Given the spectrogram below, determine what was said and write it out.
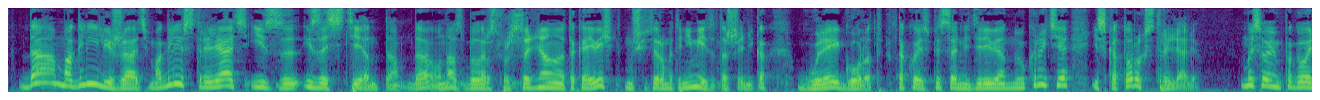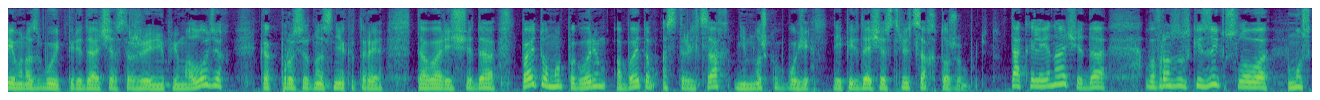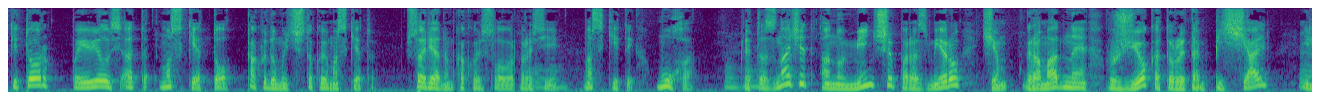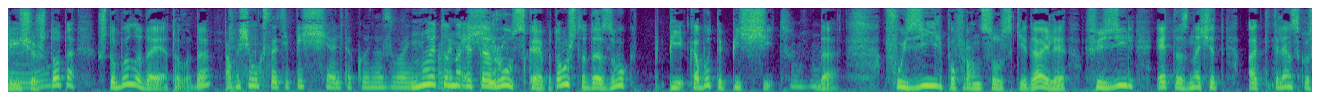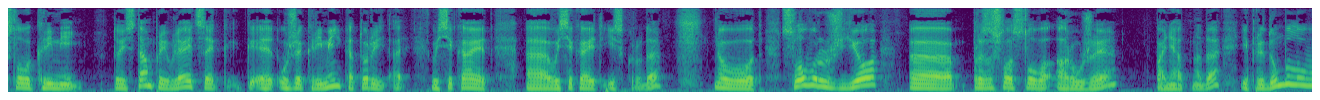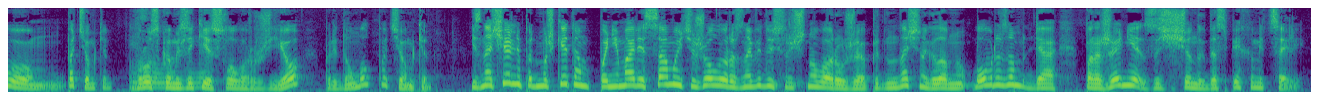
Да, могли лежать, могли стрелять из, из-за стен там, да, у нас была распространена такая вещь, к мушкетерам это не имеет отношения, как гуляй город, такое специальное деревянное укрытие, из которых стреляли. Мы с вами поговорим, у нас будет передача о сражении при молодях, как просят у нас некоторые товарищи, да, поэтому мы поговорим об этом, о стрельцах немножко попозже, да и передача о стрельцах тоже будет. Так или иначе, да, во французский язык слово «мускетор» появилось от «москето». Как вы думаете, что такое «москето»? Что рядом, какое слово в России? Москиты. Муха. Угу. Это значит, оно меньше по размеру, чем громадное ружье, которое там пищаль, или mm-hmm. еще что-то, что было до этого, да? А почему, кстати, пищаль такое название? Ну, это, на, это русское, потому что, да, звук пи, как будто пищит, mm-hmm. да. Фузиль по-французски, да, или фюзиль – это, значит, от итальянского слова «кремень». То есть там появляется э, уже кремень, который а, высекает, а, высекает искру, да? Вот. Слово ружье э, произошло слово оружие, понятно, да, и придумал его Потемкин. В русском языке слово ружье придумал Потемкин. Изначально под мушкетом понимали самую тяжелую разновидность ручного оружия, предназначенное главным образом для поражения защищенных доспехами целей.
